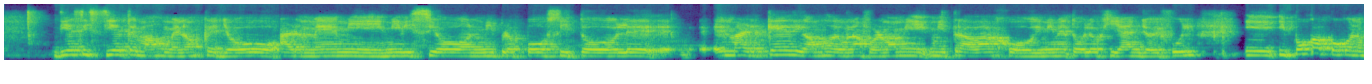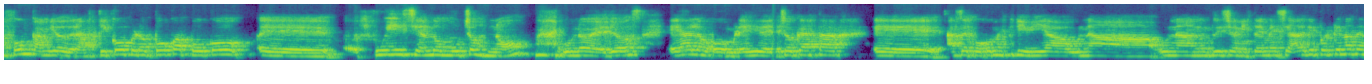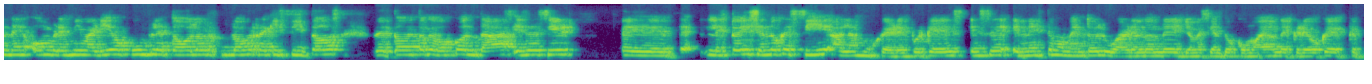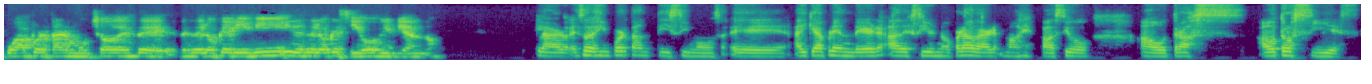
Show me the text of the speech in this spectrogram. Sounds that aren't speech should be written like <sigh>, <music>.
17 más o menos que yo armé mi, mi visión, mi propósito, le enmarqué, digamos, de alguna forma mi, mi trabajo y mi metodología en Joyful. Y, y, poco a poco, no fue un cambio drástico, pero poco a poco eh, fui diciendo muchos no. <laughs> Uno de ellos es a los hombres y de hecho que hasta eh, hace poco me escribía una, una, nutricionista y me decía, Adri, ¿por qué no tenés hombres? Mi marido cumple todos los, los requisitos de todo esto que vos contás. Es decir, eh, le estoy diciendo que sí a las mujeres, porque es ese en este momento el lugar en donde yo me siento cómoda, donde creo que, que puedo aportar mucho desde, desde lo que viví y desde lo que sigo viviendo. Claro, eso es importantísimo. Eh, hay que aprender a decir no para dar más espacio a, otras, a otros síes.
